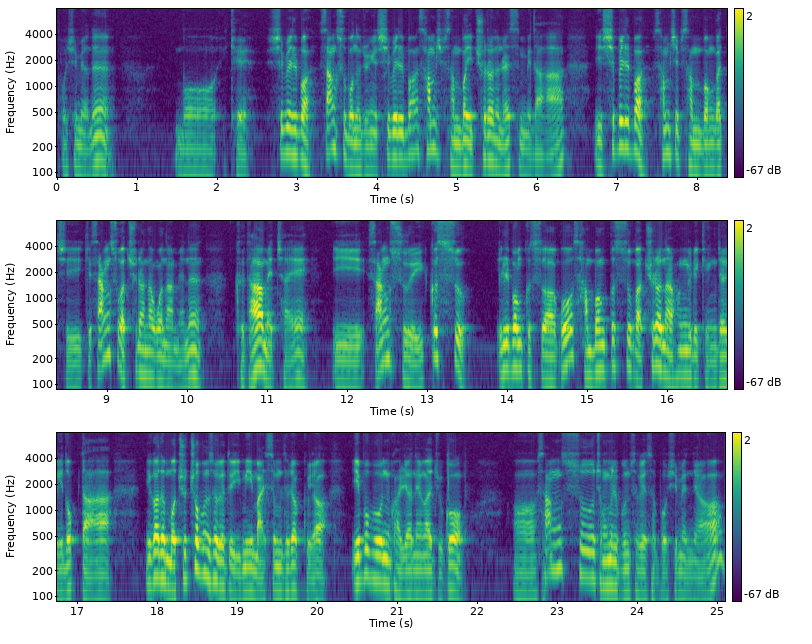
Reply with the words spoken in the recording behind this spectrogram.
보시면은 뭐 이렇게 11번 쌍수 번호 중에 11번, 33번이 출연을 했습니다. 이 11번, 33번 같이 이렇게 쌍수가 출연하고 나면은 그 다음 회차에 이 쌍수의 끝수 1번 끝수하고 3번 끝수가 출연할 확률이 굉장히 높다. 이거는 뭐 주초 분석에도 이미 말씀을 드렸고요. 이 부분 관련해 가지고 어, 쌍수 정밀 분석에서 보시면요.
